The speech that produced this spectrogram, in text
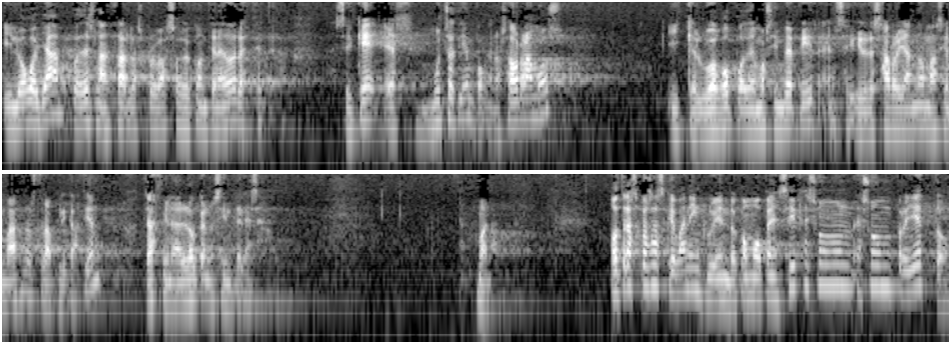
y luego ya puedes lanzar las pruebas sobre el contenedor, etcétera. Así que es mucho tiempo que nos ahorramos y que luego podemos invertir en seguir desarrollando más y más nuestra aplicación, que al final es lo que nos interesa. Bueno, otras cosas que van incluyendo, como OpenShift es un, es un proyecto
